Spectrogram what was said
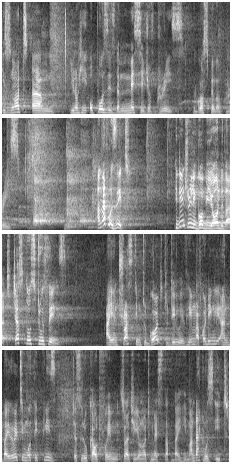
he's not, um, you know, he opposes the message of grace, the gospel of grace. And that was it. He didn't really go beyond that, just those two things. I entrust him to God to deal with him accordingly. And by the way, Timothy, please just look out for him so that you're not messed up by him. And that was it.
